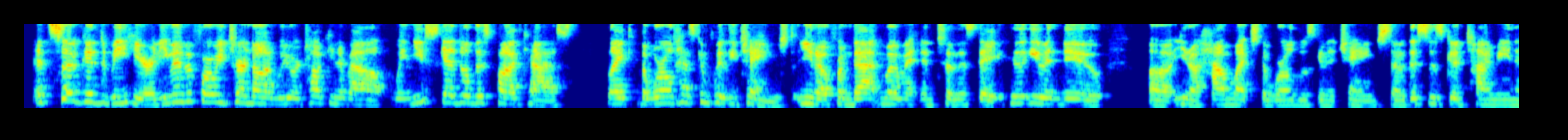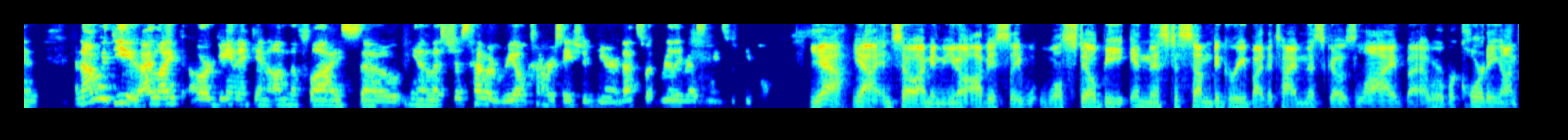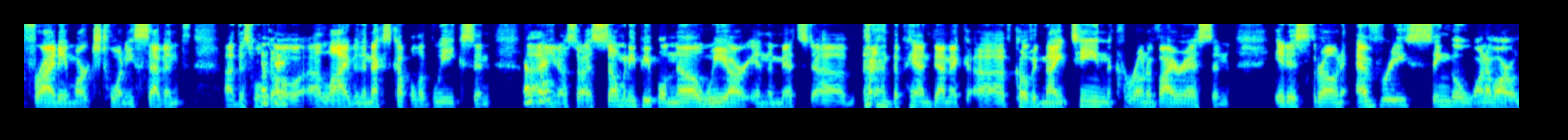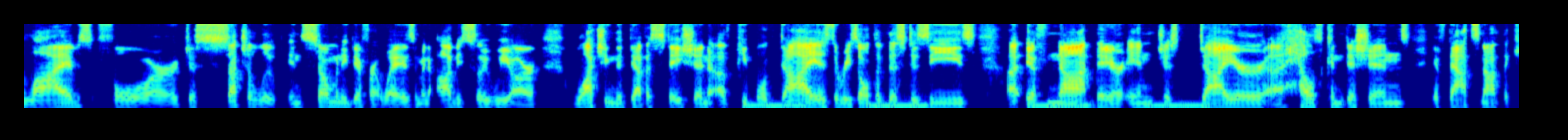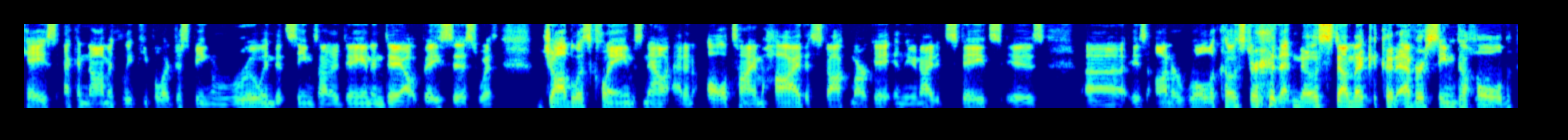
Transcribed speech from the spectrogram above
It's so good to be here. And even before we turned on we were talking about when you scheduled this podcast like the world has completely changed you know from that moment until this date. Who even knew uh, you know how much the world was going to change. So this is good timing and and i'm with you. I like organic and on the fly. So you know let's just have a real conversation here. That's what really resonates with people yeah, yeah. And so, I mean, you know, obviously we'll still be in this to some degree by the time this goes live, but we're recording on Friday, March 27th. Uh, this will okay. go uh, live in the next couple of weeks. And, uh, okay. uh, you know, so as so many people know, we are in the midst of the pandemic of COVID 19, the coronavirus, and it has thrown every single one of our lives for just such a loop in so many different ways. I mean, obviously, we are watching the devastation of people die die as the result of this disease. Uh, if not, they are in just dire uh, health conditions. If that's not the case, economically, people are just being ruined, it seems, on a day in and day out basis with jobless claims now at an all time high. The stock market in the United States is. Uh, is on a roller coaster that no stomach could ever seem to hold.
